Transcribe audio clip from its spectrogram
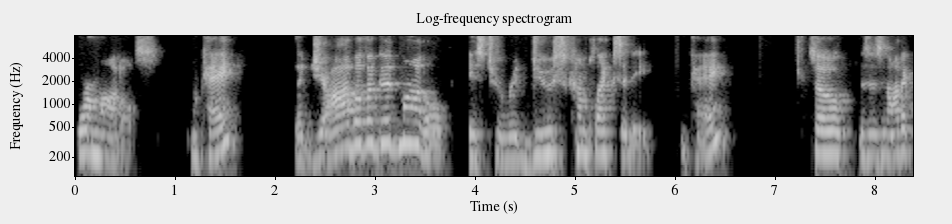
or models, okay? The job of a good model is to reduce complexity, okay? So this is not a,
